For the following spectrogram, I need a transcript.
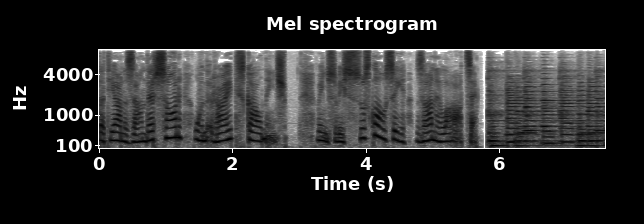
Tatjana Zandersone un Raitis Kalniņš. Viņus visus uzklausīja Zane Lāce. Reiz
